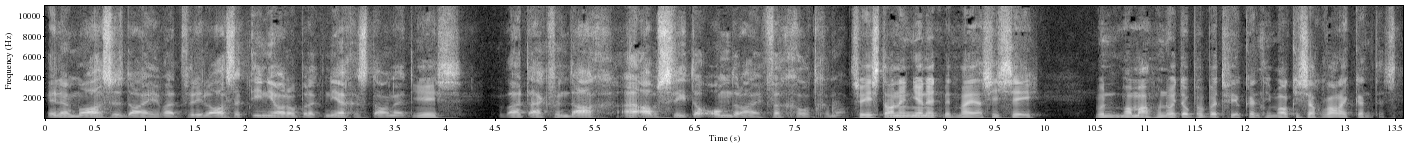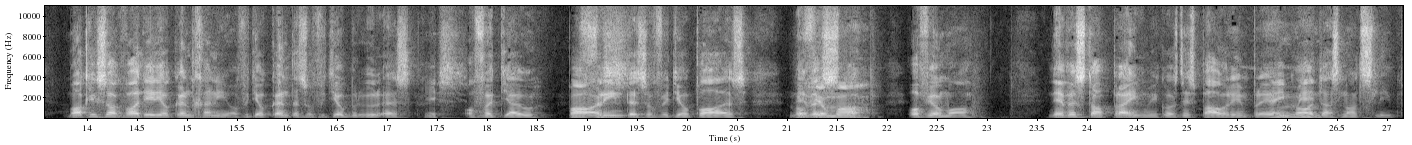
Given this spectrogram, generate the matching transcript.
en 'n ma soos daai wat vir die laaste 10 jaar op hulle knieë gestaan het Yes. Wat ek vandag 'n absolute omdraai vir God gemaak. So jy staan in eenheid met my as jy sê, "Moet mamma moet nooit op 'n bid vir jou kind nie. Maak nie saak waar hy kind is." Maak nie saak waar dit jou kind gaan nie, of dit jou kind is of dit jou broer is, Yes. of dit jou Pa is. vriend is of dit jou pa is. Of jou ma. stop. Of jou ma. Never stop praying because there's power in prayer. Amen. God does not sleep.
